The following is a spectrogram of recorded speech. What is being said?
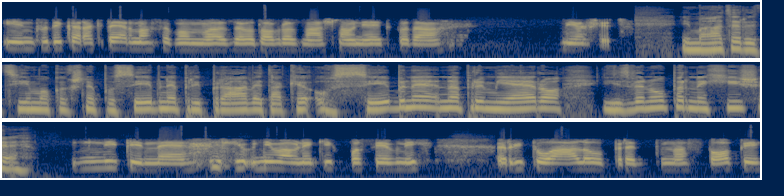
in tudi karakterno se bom eh, zelo dobro znašla v njej, tako da mi je všeč. Imate recimo kakšne posebne priprave, take osebne na premjero izven operne hiše? Niti ne, nimam nekih posebnih ritualov pred nastopi.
